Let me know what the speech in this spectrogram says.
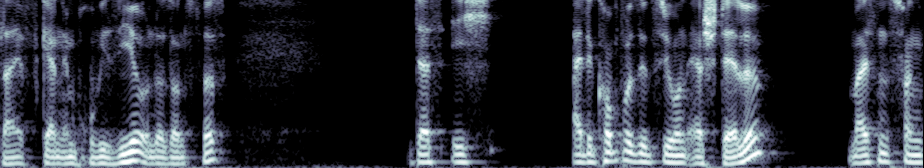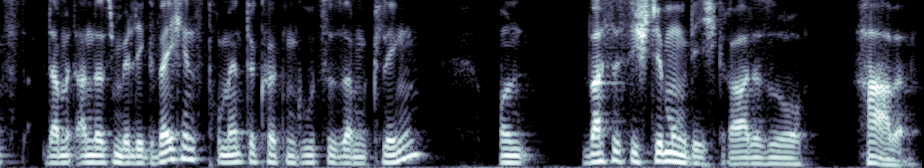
live gern improvisiere oder sonst was, dass ich eine Komposition erstelle. Meistens fängt es damit an, dass ich mir überlege, welche Instrumente könnten gut zusammen klingen und was ist die Stimmung, die ich gerade so habe.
